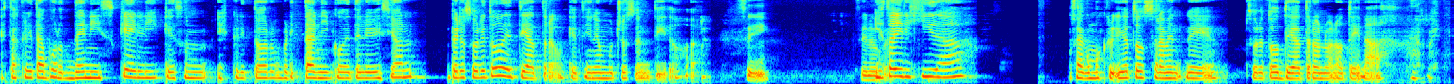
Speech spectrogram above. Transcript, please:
está escrita por Dennis Kelly, que es un escritor británico de televisión, pero sobre todo de teatro, que tiene mucho sentido. Sí. Se Y está dirigida, o sea, como escribió todo solamente, sobre todo teatro, no anoté nada.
